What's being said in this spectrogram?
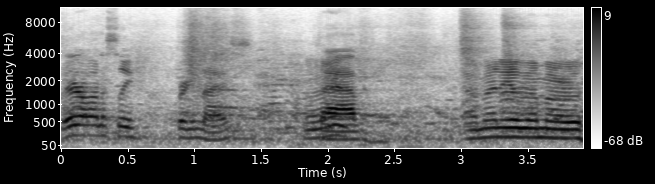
they're honestly pretty nice All to have. How many of them are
